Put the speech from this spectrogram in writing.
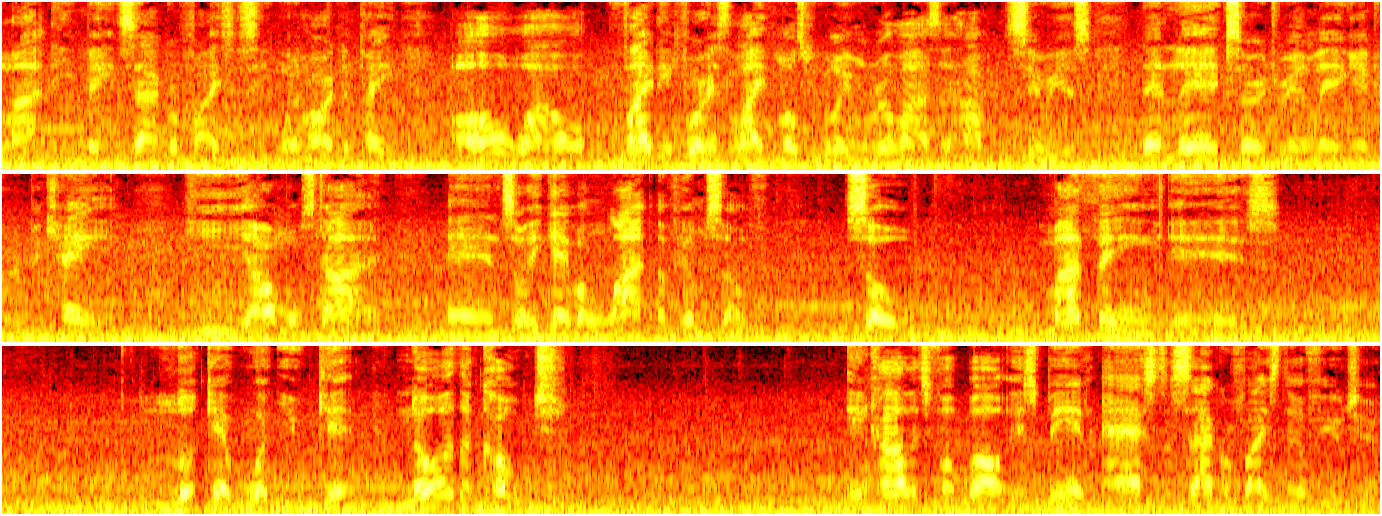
lot. He made sacrifices. He went hard in the paint, all while fighting for his life. Most people don't even realize that how serious that leg surgery and leg injury became he almost died. And so he gave a lot of himself. So my thing is look at what you get. No other coach in college football is being asked to sacrifice their future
